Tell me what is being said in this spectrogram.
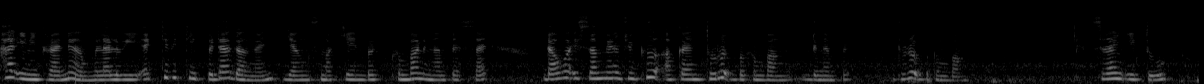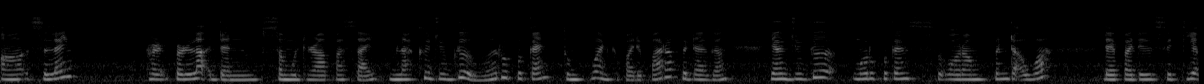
Hal ini kerana melalui aktiviti perdagangan yang semakin berkembang dengan pesat, dakwah Islamiah juga akan turut berkembang dengan turut berkembang. Selain itu, uh, selain per- Perlak dan Samudera Pasai, Melaka juga merupakan tumpuan kepada para pedagang yang juga merupakan seorang pendakwah daripada setiap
